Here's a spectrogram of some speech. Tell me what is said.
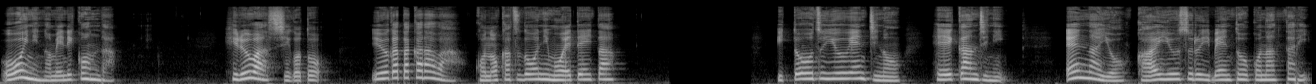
大いにのめり込んだ。昼は仕事、夕方からはこの活動に燃えていた。伊東津遊園地の閉館時に園内を回遊するイベントを行ったり、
